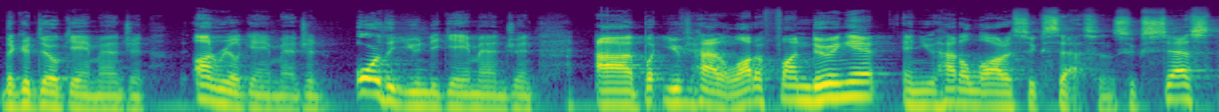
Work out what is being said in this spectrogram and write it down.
the Godot game engine. Unreal Game Engine or the Unity Game Engine, uh, but you've had a lot of fun doing it and you had a lot of success. And success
